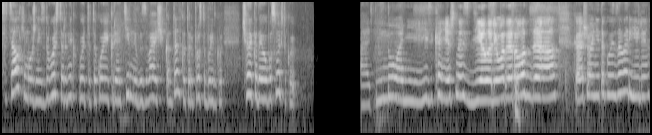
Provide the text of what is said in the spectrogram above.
социалки можно, и с другой стороны какой-то такой креативный, вызывающий контент, который просто будет... Человек, когда его посмотрит, такой... «Блядь, Ну, они, конечно, сделали вот это вот, да. Конечно, они такое заварили.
